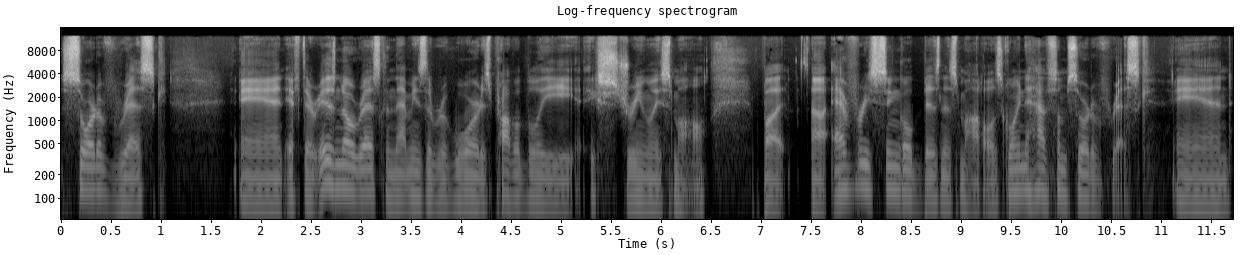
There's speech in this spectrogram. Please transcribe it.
sort of risk. And if there is no risk, then that means the reward is probably extremely small. But uh, every single business model is going to have some sort of risk. And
